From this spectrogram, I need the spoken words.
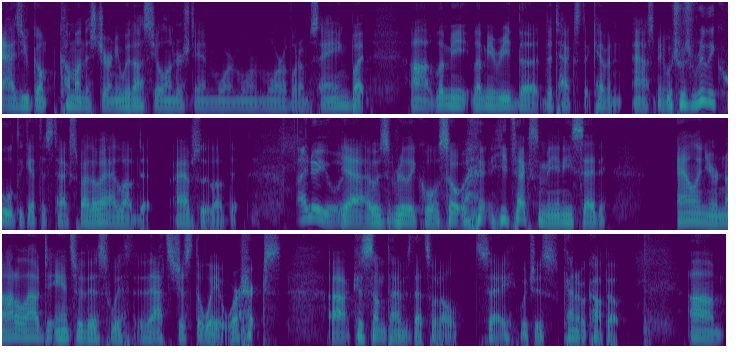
as you go, come on this journey with us, you'll understand more and more and more of what I'm saying. But uh, let me let me read the the text that Kevin asked me, which was really cool to get this text. By the way, I loved it. I absolutely loved it. I knew you would. Yeah, it was really cool. So he texted me and he said, Alan, you're not allowed to answer this with that's just the way it works. Because uh, sometimes that's what I'll say, which is kind of a cop out. Um,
